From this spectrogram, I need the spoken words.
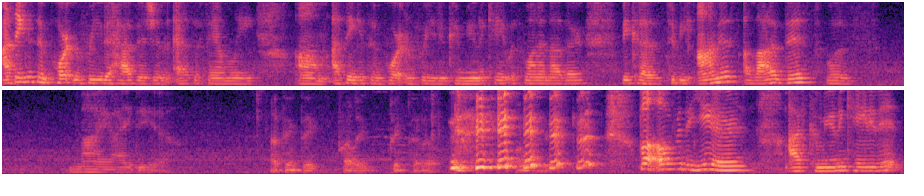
I think it's important for you to have vision as a family. Um, I think it's important for you to communicate with one another because, to be honest, a lot of this was my idea. I think they probably picked that up. but over the years, I've communicated it,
